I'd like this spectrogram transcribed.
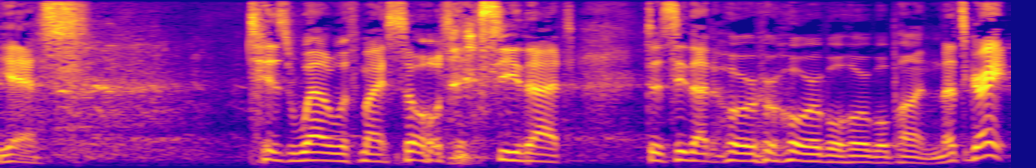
Yes. Tis well with my soul to see that, to see that hor- horrible, horrible pun. That's great.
